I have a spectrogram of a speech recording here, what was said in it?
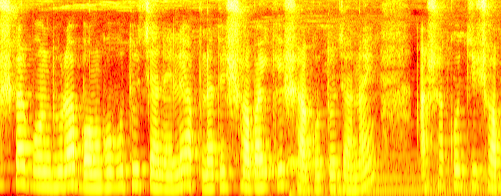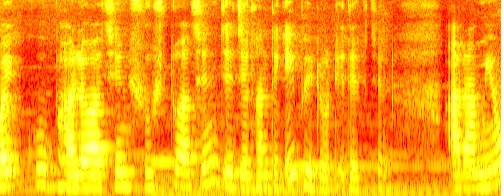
নমস্কার বন্ধুরা বঙ্গবধূ চ্যানেলে আপনাদের সবাইকে স্বাগত জানাই। আশা করছি সবাই খুব ভালো আছেন, সুস্থ আছেন, যে যেখান থেকেই ভিডিওটি দেখছেন। আর আমিও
